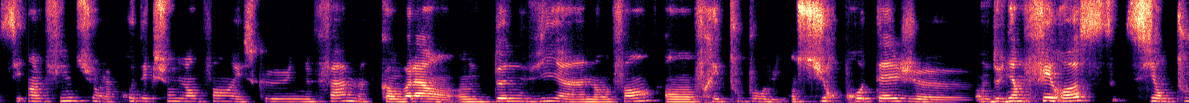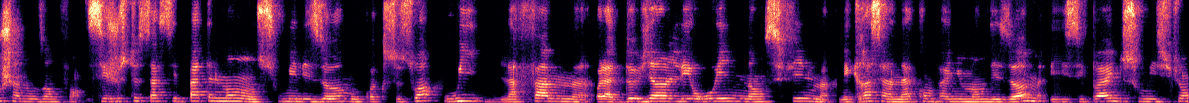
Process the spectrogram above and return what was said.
C'est un film sur la protection de l'enfant. Est-ce qu'une femme, quand voilà, on, on donne vie à un enfant, on ferait tout pour lui? On surprotège, euh, on devient féroce si on touche à nos enfants. C'est juste ça. C'est pas tellement on soumet les hommes ou quoi que ce soit. Oui, la femme, voilà, devient l'héroïne dans ce film, mais grâce à un accompagnement des hommes et c'est pas une soumission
